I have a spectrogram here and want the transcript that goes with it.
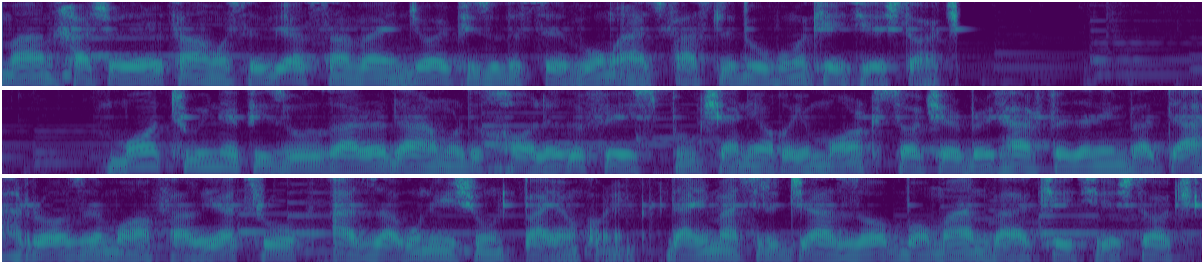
من خشایار تماسبی هستم و اینجا اپیزود سوم از فصل دوم کیتی اشتاک ما تو این اپیزود قرار در مورد خالق فیسبوک یعنی آقای مارک زاکربرگ حرف بزنیم و ده راز موفقیت رو از زبون ایشون بیان کنیم. در این مسیر جذاب با من و کیتی اشتاک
